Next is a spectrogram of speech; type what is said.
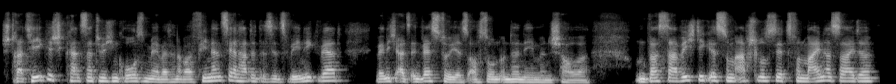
Strategisch kann es natürlich einen großen Mehrwert haben, aber finanziell hatte das jetzt wenig Wert, wenn ich als Investor jetzt auf so ein Unternehmen schaue. Und was da wichtig ist zum Abschluss jetzt von meiner Seite,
